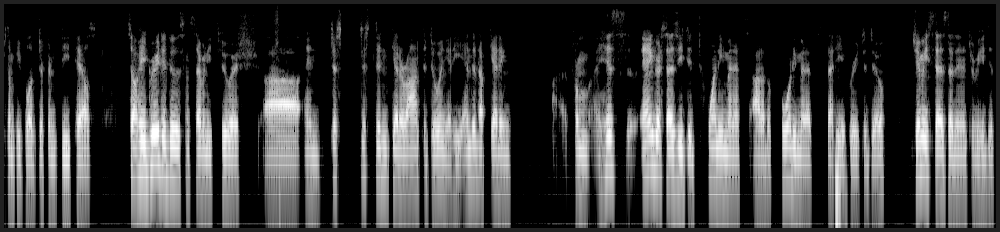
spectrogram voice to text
some people have different details. So he agreed to do this in 72 ish uh, and just just didn't get around to doing it. He ended up getting uh, from his anger says he did 20 minutes out of the 40 minutes that he agreed to do. Jimmy says that in an interview he did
